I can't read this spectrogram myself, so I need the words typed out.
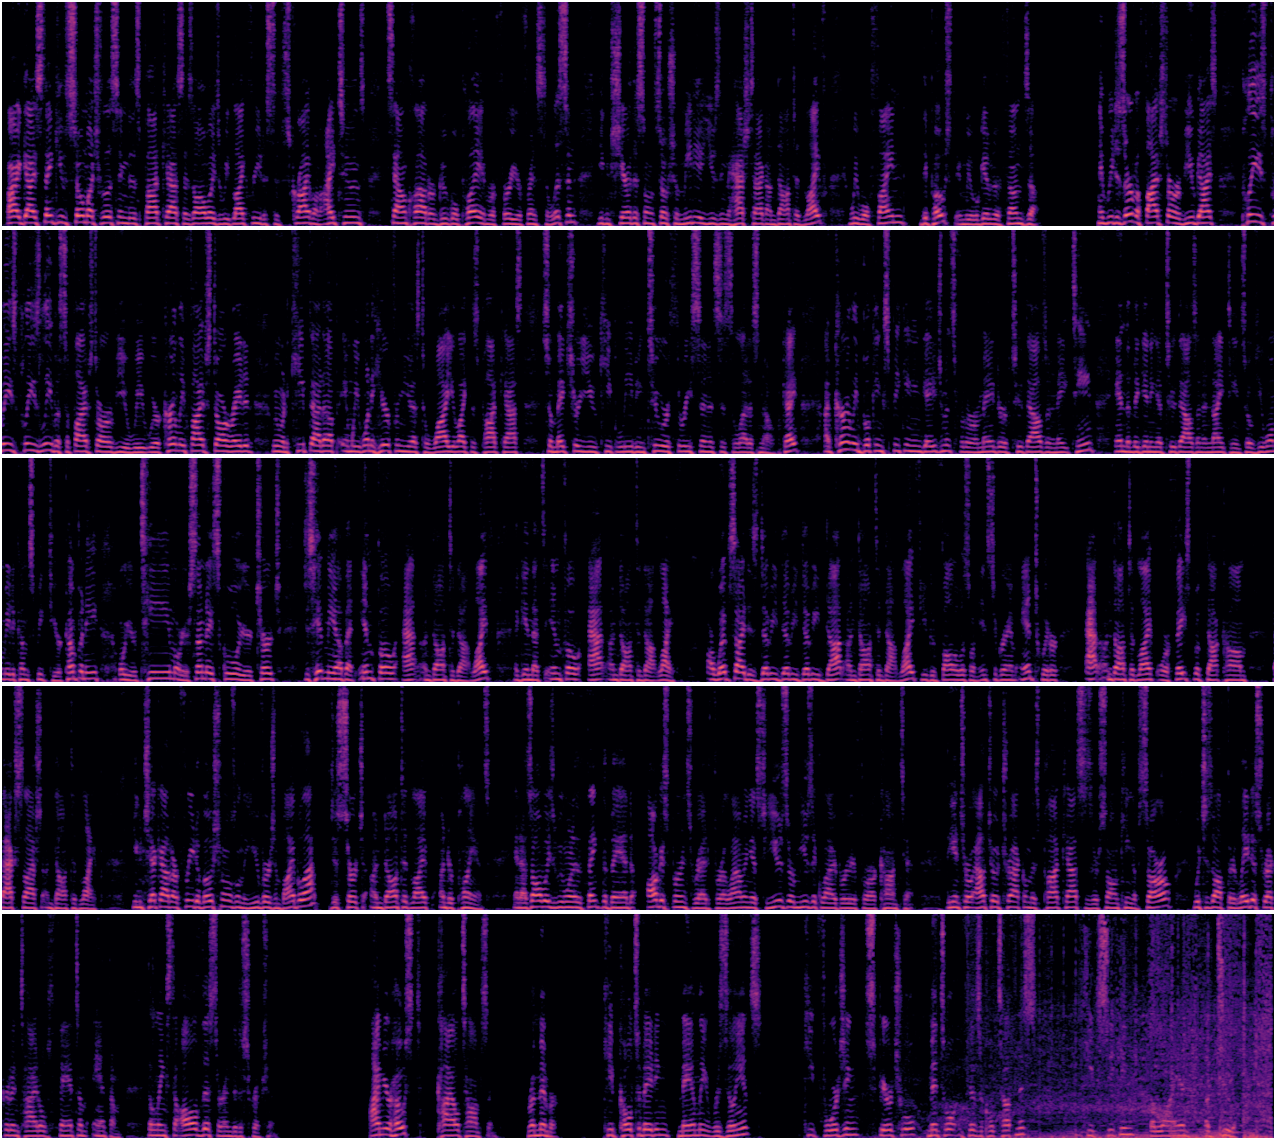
All right, guys, thank you so much for listening to this podcast. As always, we'd like for you to subscribe on iTunes, SoundCloud, or Google Play and refer your friends to listen. You can share this on social media using the hashtag Undaunted Life. We will find the post and we will give it a thumbs up. If we deserve a five star review, guys, please, please, please leave us a five star review. We, we're currently five star rated. We want to keep that up and we want to hear from you as to why you like this podcast. So make sure you keep leaving two or three sentences to let us know, okay? I'm currently booking speaking engagements for the remainder of 2018 and the beginning of 2019. So if you want me to come speak to your company or your team or your Sunday school or your church, just hit me up at info at undaunted.life. Again, that's info at undaunted.life. Our website is www.undaunted.life. You can follow us on Instagram and Twitter at Undaunted Life or Facebook.com backslash Undaunted Life. You can check out our free devotionals on the YouVersion Bible app. Just search Undaunted Life under plans. And as always, we want to thank the band August Burns Red for allowing us to use their music library for our content. The intro outro track on this podcast is their song King of Sorrow, which is off their latest record entitled Phantom Anthem. The links to all of this are in the description. I'm your host, Kyle Thompson. Remember, keep cultivating manly resilience, keep forging spiritual, mental, and physical toughness, keep seeking the Lion of Judah.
